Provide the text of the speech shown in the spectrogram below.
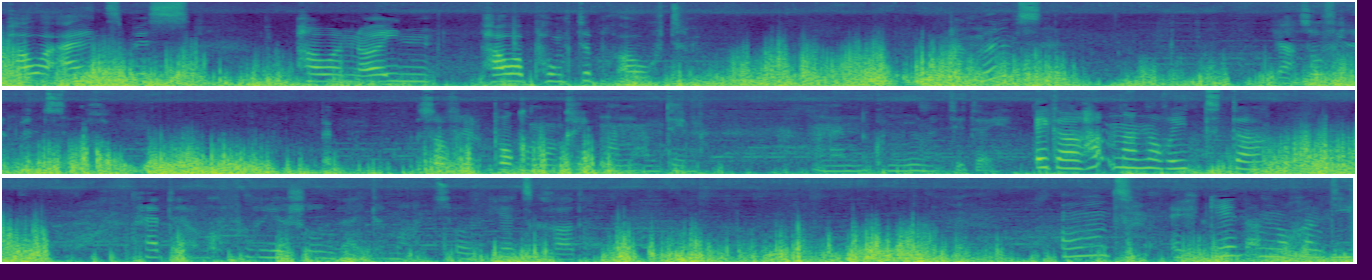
Power 1 bis Power 9 Powerpunkte braucht. Oder Münzen. Ja, so viele Münzen. So viele Pokémon kriegt man an dem an einem Community Day. Egal, hat man noch da. Hätte auch früher schon weitermachen sollen, jetzt gerade. Und ich gehe dann noch an die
